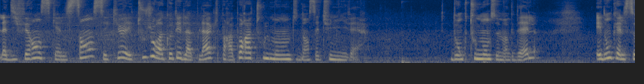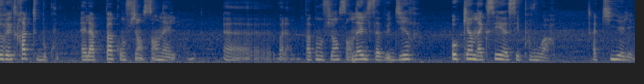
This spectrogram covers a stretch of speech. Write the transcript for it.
la différence qu'elle sent, c'est qu'elle est toujours à côté de la plaque par rapport à tout le monde dans cet univers. Donc tout le monde se moque d'elle. Et donc elle se rétracte beaucoup. Elle n'a pas confiance en elle. Euh, voilà, pas confiance en elle, ça veut dire aucun accès à ses pouvoirs, à qui elle est.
